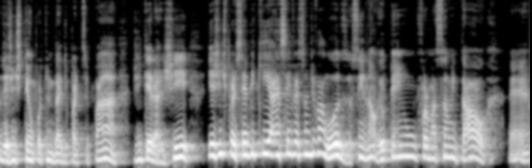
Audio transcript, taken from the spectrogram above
onde a gente tem a oportunidade de participar, de interagir, e a gente percebe que há essa inversão de valores. Assim, não, eu tenho formação em tal, é,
